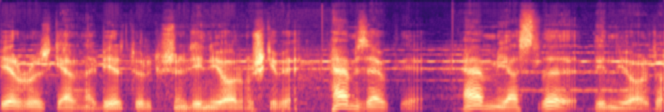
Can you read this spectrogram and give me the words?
bir rüzgarını, bir türküsünü dinliyormuş gibi hem zevkli hem yaslı dinliyordu.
